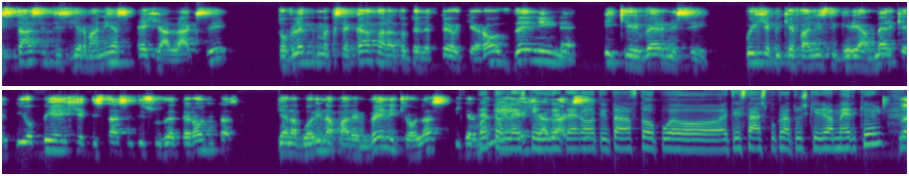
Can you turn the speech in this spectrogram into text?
στάση της Γερμανίας έχει αλλάξει. Το βλέπουμε ξεκάθαρα τον τελευταίο καιρό. Δεν είναι η κυβέρνηση που είχε επικεφαλής στην κυρία Μέρκελ, η οποία είχε τη στάση της ουδετερότητας για να μπορεί να παρεμβαίνει κιόλας. Δεν το λες και ουδετερότητα αυτό που, τη στάση που κρατούσε η κυρία Μέρκελ. Ναι,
